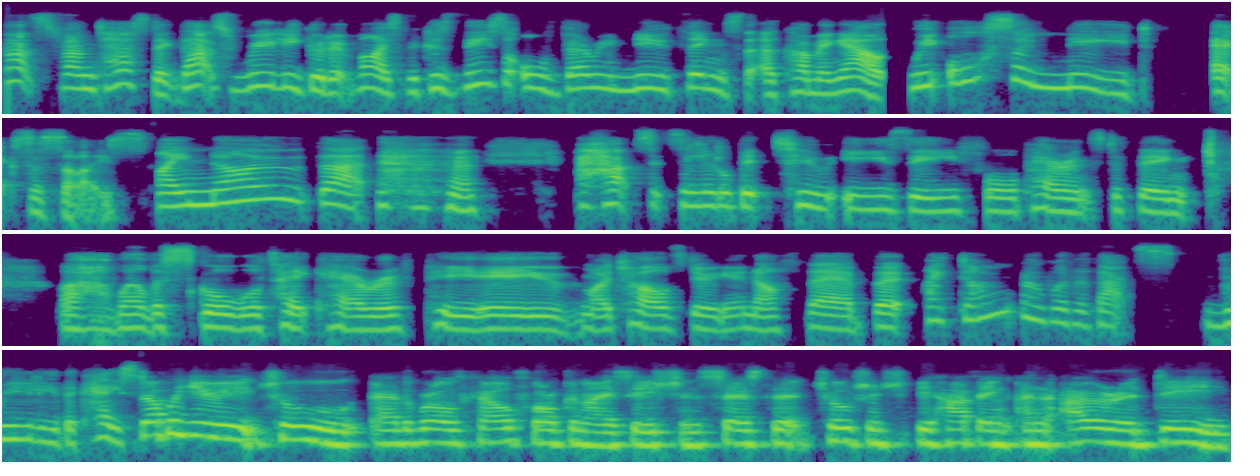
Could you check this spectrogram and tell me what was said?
That's fantastic. That's really good advice because these are all very new things that are coming out. We also need exercise. I know that perhaps it's a little bit too easy for parents to think, ah, well, the school will take care of PE, my child's doing enough there. But I don't know whether that's really the case. WHO, uh, the World Health Organization, says that children should be having an hour a day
